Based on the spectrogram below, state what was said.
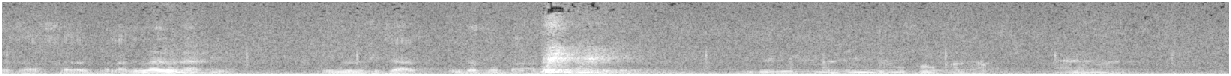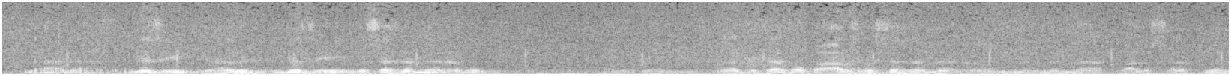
ذكر السلف ولكن لا ينافي وجود الكتاب عند فوق العرش إذا يحمل عنده فوق العرش ماذا؟ لا لا جزئي جزئي مستثنى من العموم. الكتاب فوق العرش مستثنى من العموم مما قال السلف من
